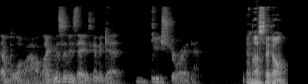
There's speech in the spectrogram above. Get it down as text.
a blowout. Like Mississippi State is gonna get destroyed. Unless they don't.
